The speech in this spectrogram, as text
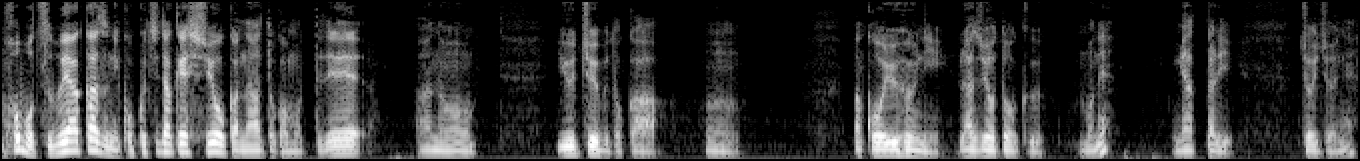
ほぼつぶやかずに告知だけしようかなとか思って、で、あの、YouTube とか、うん、まあ、こういう風にラジオトークもね、やったり、ちょいちょいね、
